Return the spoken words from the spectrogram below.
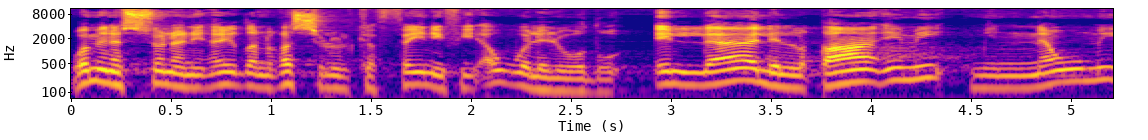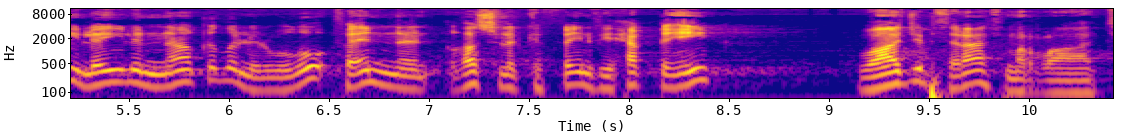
ومن السنن أيضا غسل الكفين في أول الوضوء إلا للقائم من نوم ليل ناقض للوضوء فإن غسل الكفين في حقه واجب ثلاث مرات.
